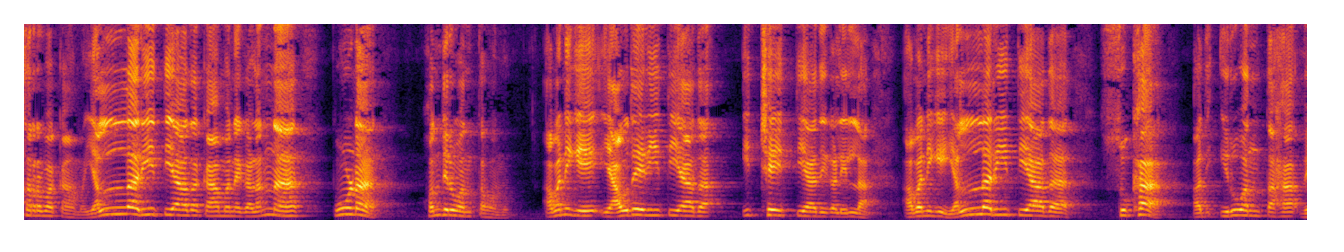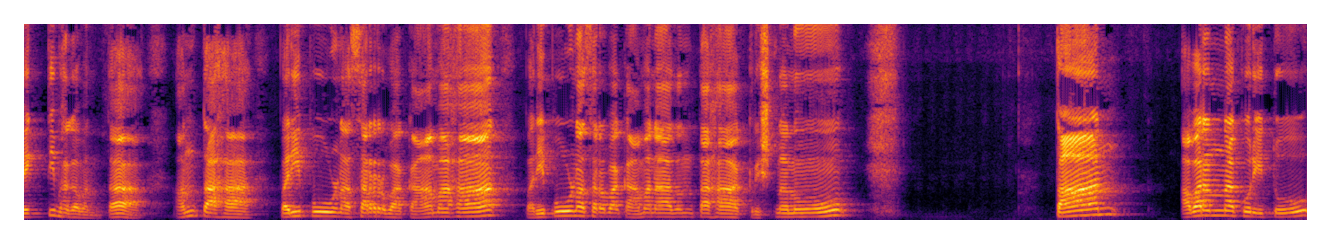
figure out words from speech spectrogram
ಸರ್ವಕಾಮ, ಎಲ್ಲ ರೀತಿಯಾದ ಕಾಮನೆಗಳನ್ನು ಪೂರ್ಣ ಹೊಂದಿರುವಂಥವನು ಅವನಿಗೆ ಯಾವುದೇ ರೀತಿಯಾದ ಇಚ್ಛೆ ಇತ್ಯಾದಿಗಳಿಲ್ಲ. ಅವನಿಗೆ ಎಲ್ಲ ರೀತಿಯಾದ ಸುಖ ಅದು ಇರುವಂತಹ ವ್ಯಕ್ತಿ ಭಗವಂತ. ಅಂತಹ ಪರಿಪೂರ್ಣ ಸರ್ವ ಕಾಮ ಪರಿಪೂರ್ಣ ಸರ್ವ ಕೃಷ್ಣನೂ ತಾನ್ ಅವರನ್ನ ಕುರಿತು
